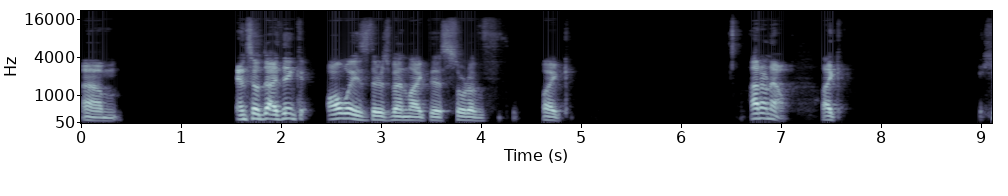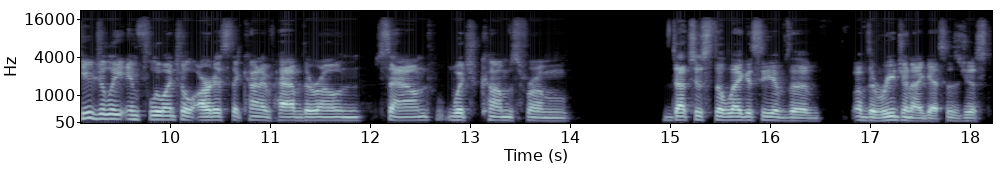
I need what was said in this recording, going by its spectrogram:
um and so i think always there's been like this sort of like i don't know like hugely influential artists that kind of have their own sound which comes from that's just the legacy of the of the region i guess is just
